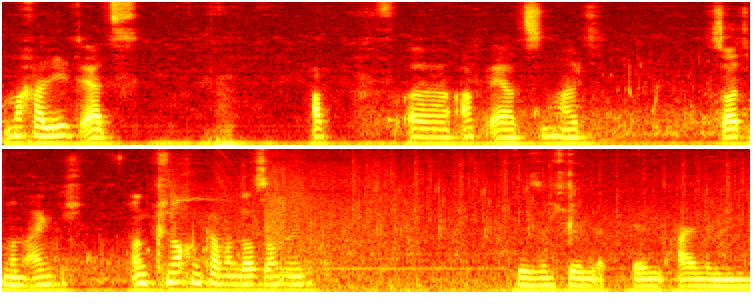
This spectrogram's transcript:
Machaliterz ab, äh, aberzen halt. Sollte man eigentlich. Und Knochen kann man da sammeln. Wir sind hier in, in einem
